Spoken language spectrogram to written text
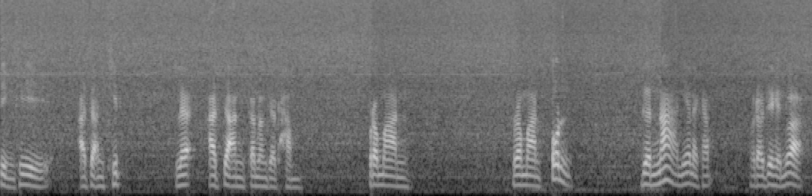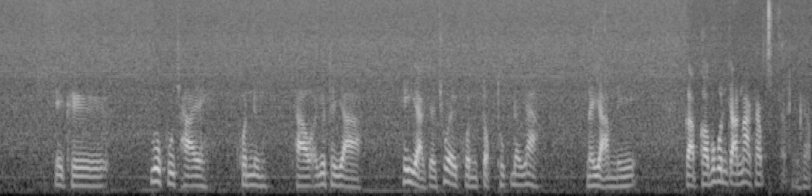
สิ่งที่อาจารย์คิด และอาจารย์กำลังจะทำประมาณประมาณต้นเดือนหน้านี้นะครับ เราจะเห็นว่านี่คือลูกผู้ชายคนหนึ่งชาวอายุทยาที่อยากจะช่วยคนตกทุกข์ได้ยาก ในยามนี้กลับขอบพระคุณอาจารย์มากครับครับครับ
